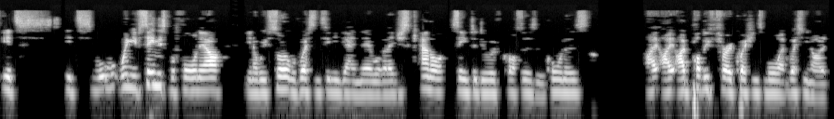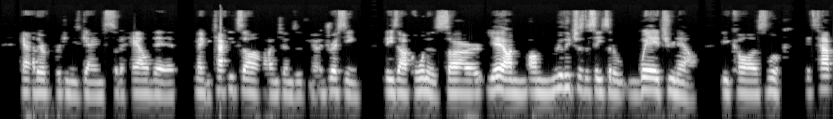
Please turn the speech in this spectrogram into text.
it's, it's, when you've seen this before now, you know, we saw it with Western Sydney game there where they just cannot seem to do with crosses and corners. I, I, I'd probably throw questions more at Western United, how they're approaching these games, sort of how their maybe tactics are in terms of, you know, addressing these are corners. So yeah, I'm, I'm really interested to see sort of where to now because look, it's hap-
